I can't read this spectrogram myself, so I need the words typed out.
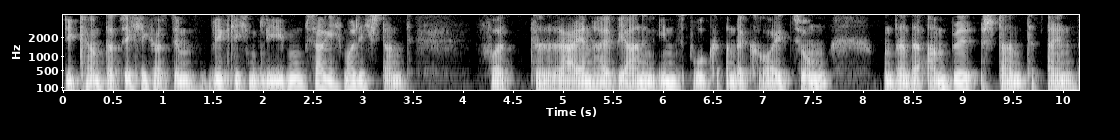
die kam tatsächlich aus dem wirklichen Leben, sage ich mal. Ich stand vor dreieinhalb Jahren in Innsbruck an der Kreuzung und an der Ampel stand ein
